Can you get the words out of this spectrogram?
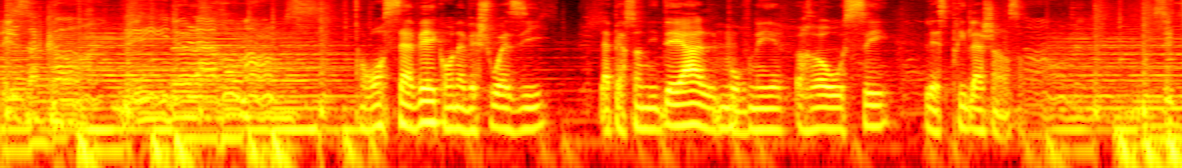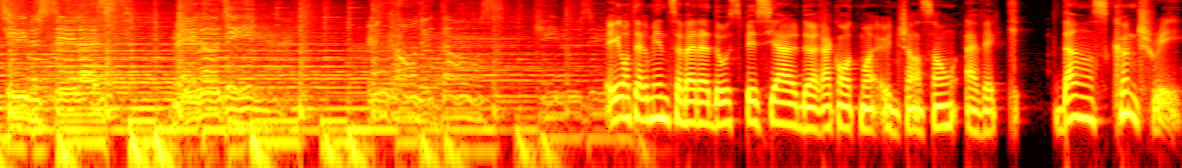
des accords nés de la romance. On savait qu'on avait choisi la personne idéale pour venir rehausser l'esprit de la chanson. Et on termine ce balado spécial de Raconte-moi une chanson avec Dance Country.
